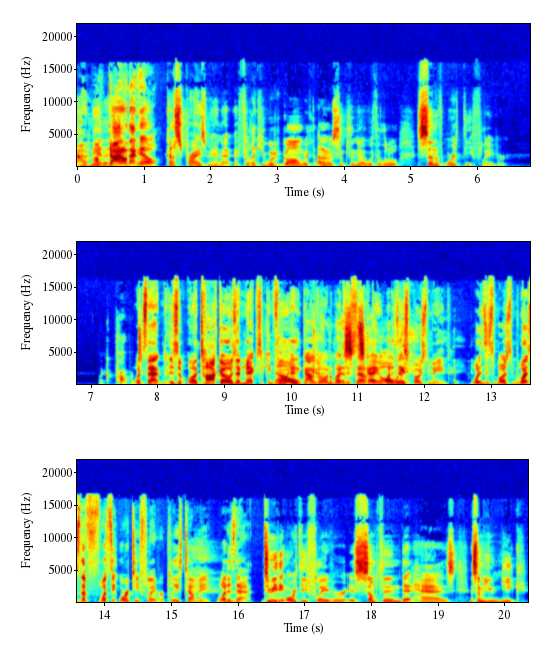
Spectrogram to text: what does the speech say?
Ah, I'm dying on that hill. Kind of surprised, man. I, feel like you would have gone with I don't know something uh, with a little son of Orthe flavor, like a proper. What's like- that? Is it uh, tacos and Mexican food No, and caldo God, and a bunch this- of stuff? dude? What is always- that supposed to mean? What is it supposed to? What is the what's the orty flavor? Please tell me. What is that? to me, the Orthe flavor is something that has is something unique.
